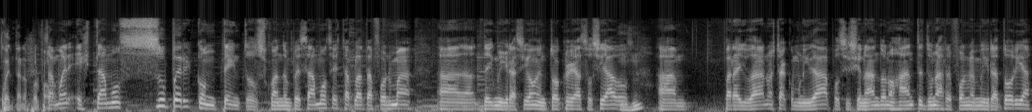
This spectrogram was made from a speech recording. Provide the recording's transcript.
cuéntanos por favor. Samuel, estamos súper contentos cuando empezamos esta plataforma ah, de inmigración en Tucker Asociados am, para ayudar a nuestra comunidad posicionándonos antes de una reforma migratoria.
